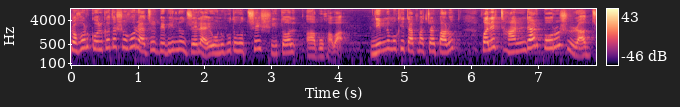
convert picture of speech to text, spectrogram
শহর, কলকাতা সহ রাজ্যের বিভিন্ন জেলায় অনুভূত হচ্ছে শীতল আবহাওয়া। নিম্নমুখী তাপমাত্রার পারদ, ফলে ঠান্ডার পরশ রাজ্য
